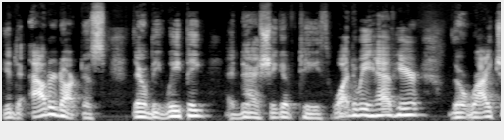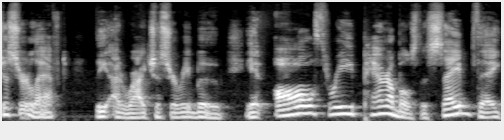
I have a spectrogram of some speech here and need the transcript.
into outer darkness. There will be weeping and gnashing of teeth. What do we have here? The righteous are left, the unrighteous are removed. In all three parables, the same thing.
